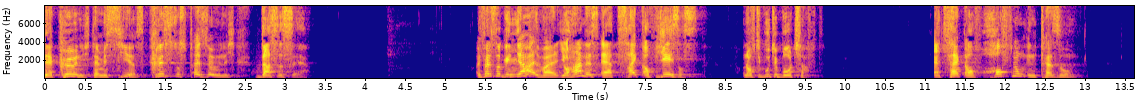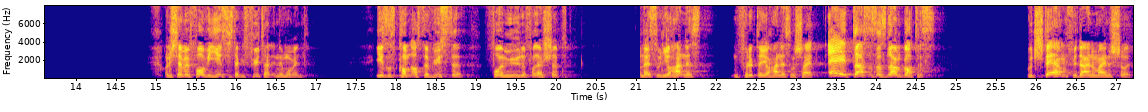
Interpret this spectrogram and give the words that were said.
Der König, der Messias, Christus persönlich, das ist er. ich finde es so genial, weil Johannes, er zeigt auf Jesus und auf die gute Botschaft. Er zeigt auf Hoffnung in Person. Und ich stelle mir vor, wie Jesus sich da gefühlt hat in dem Moment. Jesus kommt aus der Wüste, voll müde, voll erschöpft. Und da ist so ein Johannes, ein verrückter Johannes und schreit, ey, das ist das Lamm Gottes. Wird sterben für deine und meine Schuld.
